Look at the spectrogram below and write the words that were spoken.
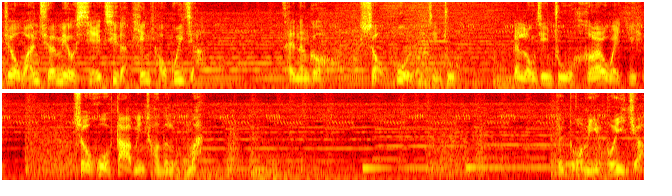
只有完全没有邪气的天条龟甲，才能够守护龙金珠，跟龙金珠合而为一，守护大明朝的龙脉。这夺命龟甲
